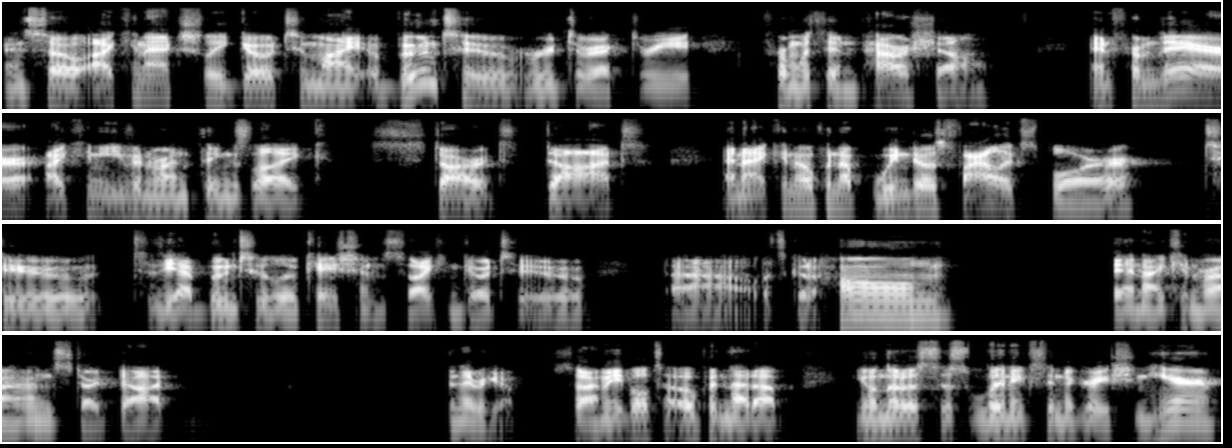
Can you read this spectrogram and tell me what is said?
And so I can actually go to my Ubuntu root directory from within PowerShell. And from there, I can even run things like start dot, and I can open up Windows File Explorer to, to the Ubuntu location. So I can go to, uh, let's go to home, and I can run start dot, and there we go. So I'm able to open that up. You'll notice this Linux integration here.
